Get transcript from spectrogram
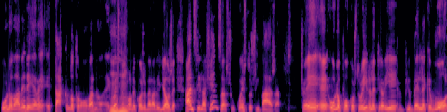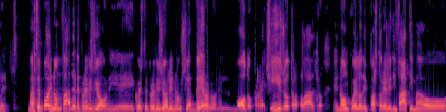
uno va a vedere e tac lo trova, no? e queste mm-hmm. sono le cose meravigliose, anzi la scienza su questo si basa, cioè eh, uno può costruire le teorie più belle che vuole, ma se poi non fa delle previsioni e queste previsioni non si avverano nel modo preciso, tra l'altro, e non quello dei pastorelli di Fatima o,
